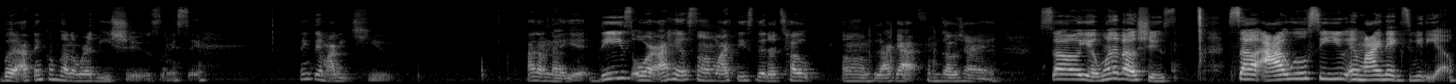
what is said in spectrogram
but I think I'm gonna wear these shoes. Let me see. I think they might be cute. I don't know yet. These or I have some like these that are taupe um, that I got from Gojane. So yeah, one of those shoes. So I will see you in my next video.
